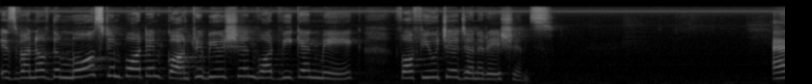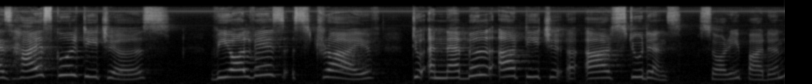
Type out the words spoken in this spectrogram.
is one of the most important contribution what we can make for future generations. As high school teachers, we always strive to enable our teacher, our students, sorry, pardon,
